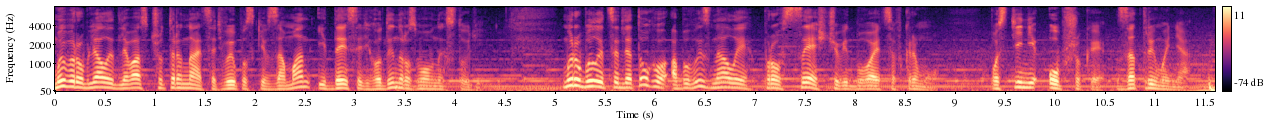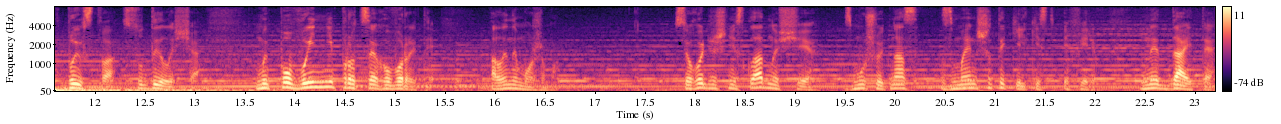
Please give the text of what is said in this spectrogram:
Ми виробляли для вас 14 випусків заман і 10 годин розмовних студій. Ми робили це для того, аби ви знали про все, що відбувається в Криму. Постійні обшуки, затримання, вбивства, судилища. Ми повинні про це говорити, але не можемо. Сьогоднішні складнощі змушують нас зменшити кількість ефірів. Не дайте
